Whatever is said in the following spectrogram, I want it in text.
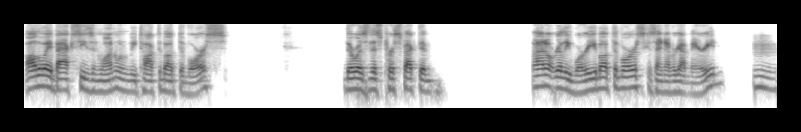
all the way back season one when we talked about divorce. There was this perspective I don't really worry about divorce because I never got married. Mm.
